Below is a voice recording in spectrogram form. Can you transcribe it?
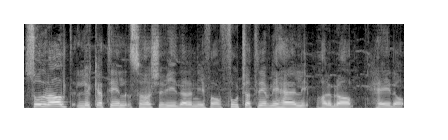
Så det var allt. Lycka till så hörs vi vidare. Ni får en fortsatt trevlig helg. Ha det bra. Hej då.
